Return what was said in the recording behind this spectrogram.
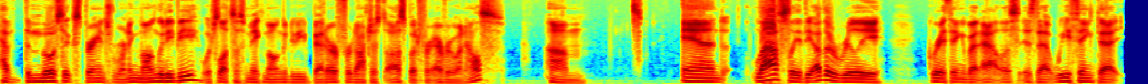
have the most experience running MongoDB, which lets us make MongoDB better for not just us, but for everyone else. Um, and lastly, the other really great thing about Atlas is that we think that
